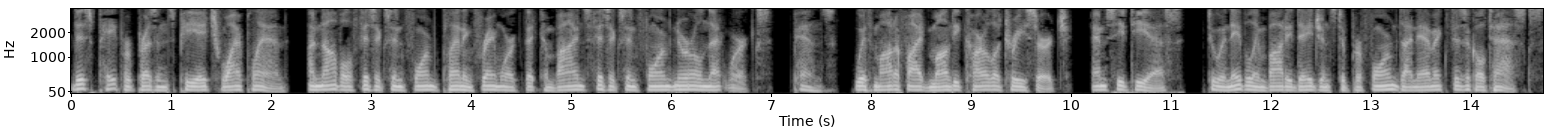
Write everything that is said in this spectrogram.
This paper presents PhyPlan, a novel physics-informed planning framework that combines physics-informed neural networks, PINNs, with modified Monte Carlo tree search, MCTS, to enable embodied agents to perform dynamic physical tasks.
